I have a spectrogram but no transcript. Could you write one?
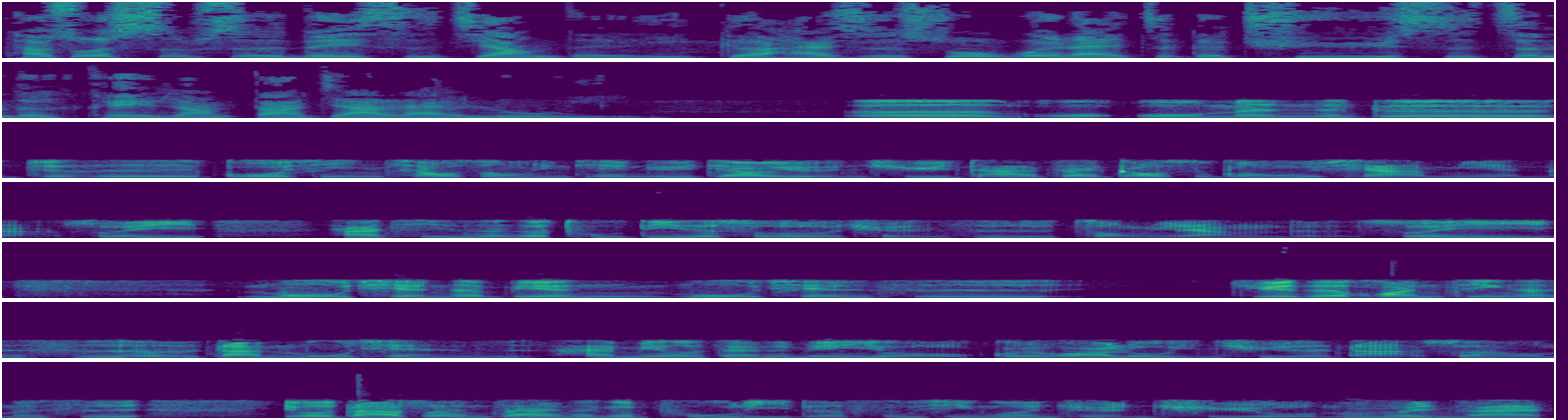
他说是不是类似这样的一个，还是说未来这个区域是真的可以让大家来露营？呃，我我们那个就是国信桥耸云天绿雕园区，它在高速公路下面呐，所以它其实那个土地的所有权是中央的，所以。目前那边目前是觉得环境很适合，但目前还没有在那边有规划露营区的打算。我们是有打算在那个普里的福星温泉区，我们会在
